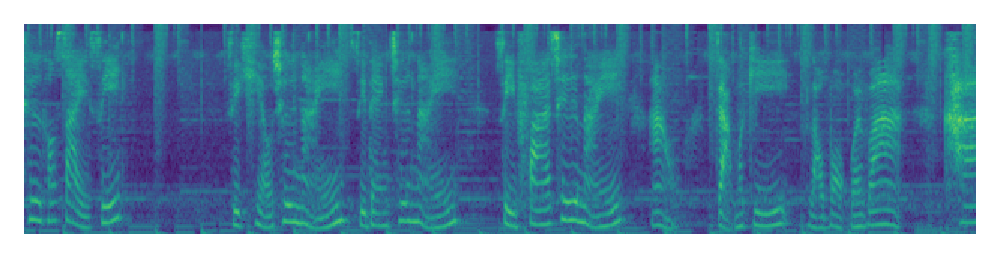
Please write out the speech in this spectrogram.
ชื่อเขาใส่สิสีเขียวชื่อไหน สีแดงชื่อไหน สีฟ้าชื่อไหนอ้าว จากเมื่อกี้เราบอกไว้ว่า ค่า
